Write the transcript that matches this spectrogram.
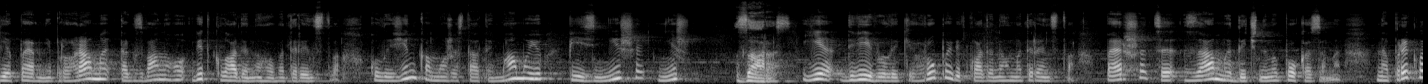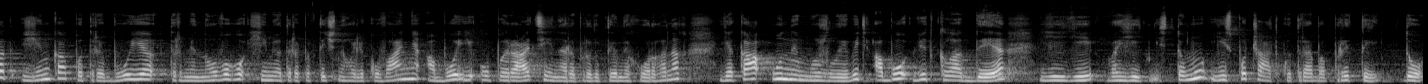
є певні програми так званого відкладеного материнства, коли жінка може стати мамою пізніше ніж зараз. Є дві великі групи відкладеного материнства. Перша це за медичними показами. Наприклад, жінка потребує термінового хіміотерапевтичного лікування або і операції на репродуктивних органах, яка унеможливить або відкладе її вагітність. Тому їй спочатку треба прийти до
